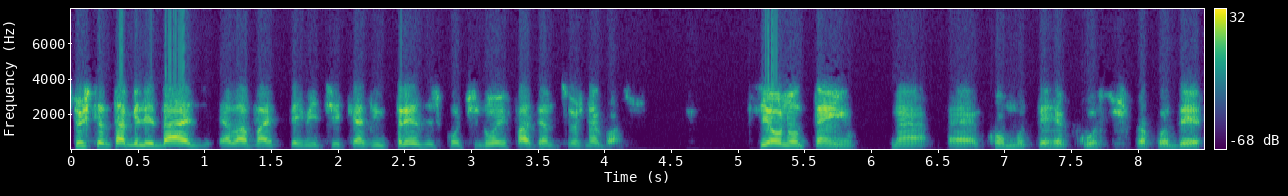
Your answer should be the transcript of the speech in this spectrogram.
sustentabilidade ela vai permitir que as empresas continuem fazendo seus negócios. Se eu não tenho né, é, como ter recursos para poder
